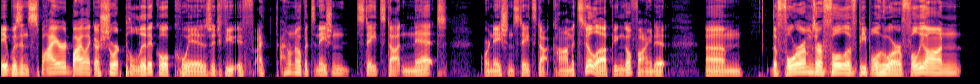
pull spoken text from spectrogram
It was inspired by like a short political quiz, which if you if I I don't know if it's nationstates.net or nationstates.com. It's still up. You can go find it. Um, the forums are full of people who are fully on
